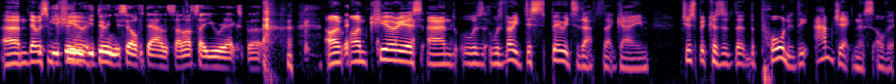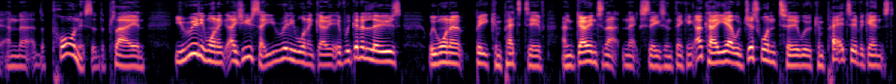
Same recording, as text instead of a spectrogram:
um, there was some. You're doing, you're doing yourself down, son. I'd say you were an expert. I'm, I'm curious and was was very dispirited after that game, just because of the the poorness, the abjectness of it, and the the poorness of the play. And you really want to, as you say, you really want to go. If we're going to lose, we want to be competitive and go into that next season thinking, okay, yeah, we've just won two. We were competitive against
